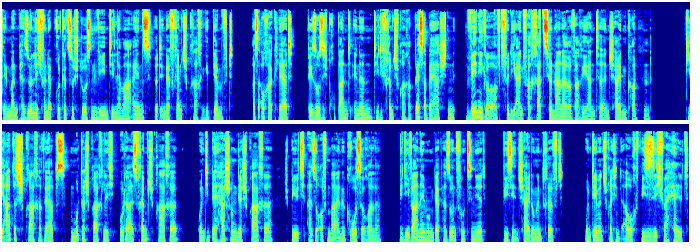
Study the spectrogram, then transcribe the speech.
den Mann persönlich von der Brücke zu stoßen wie in Dilemma 1, wird in der Fremdsprache gedämpft, was auch erklärt, wieso sich ProbandInnen, die die Fremdsprache besser beherrschten, weniger oft für die einfach rationalere Variante entscheiden konnten. Die Art des Spracherwerbs, muttersprachlich oder als Fremdsprache, und die Beherrschung der Sprache spielt also offenbar eine große Rolle, wie die Wahrnehmung der Person funktioniert, wie sie Entscheidungen trifft und dementsprechend auch, wie sie sich verhält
